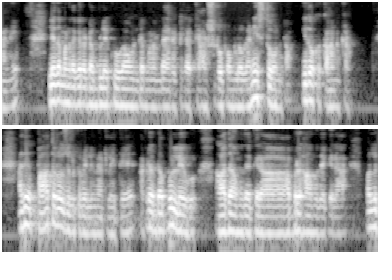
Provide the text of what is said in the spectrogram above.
కానీ లేదా మన దగ్గర డబ్బులు ఎక్కువగా ఉంటే మనం డైరెక్ట్గా క్యాష్ రూపంలో కానీ ఇస్తూ ఉంటాం. ఇది ఒక కానుక. అదే పాత రోజులకు వెళ్ళినట్లయితే అక్కడ డబ్బులు లేవు. ఆదాము దగ్గర అబ్రహాము దగ్గర. వాళ్ళు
